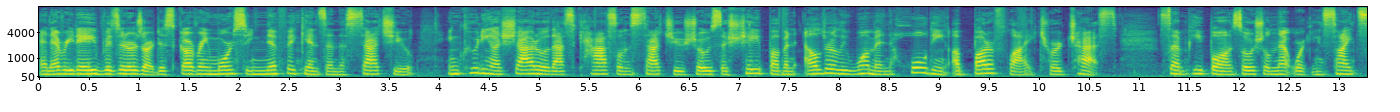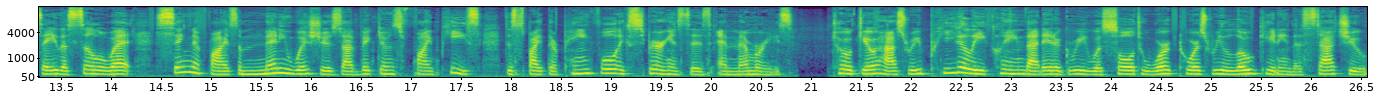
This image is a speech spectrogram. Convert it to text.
And every day, visitors are discovering more significance in the statue, including a shadow that's cast on the statue shows the shape of an elderly woman holding a butterfly to her chest. Some people on social networking sites say the silhouette signifies the many wishes that victims find peace despite their painful experiences and memories. Tokyo has repeatedly claimed that it agreed with Seoul to work towards relocating the statue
